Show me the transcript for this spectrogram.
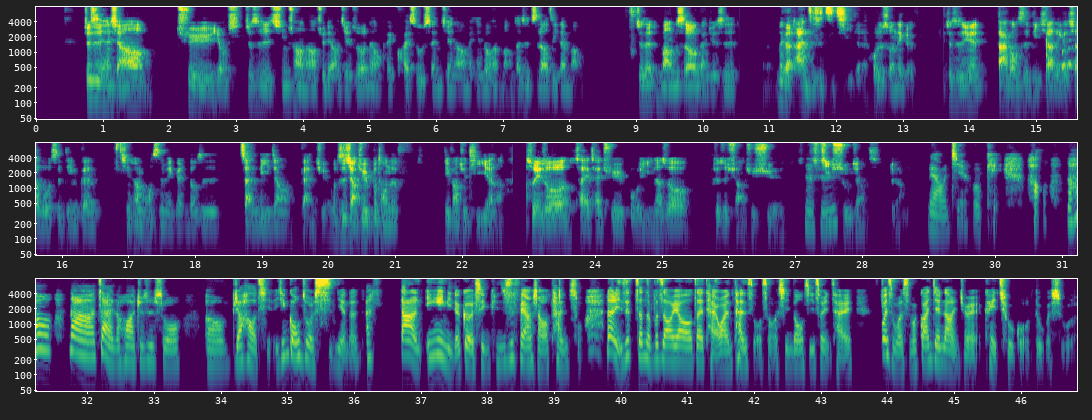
就是很想要去有就是新创，然后去了解说那种可以快速升迁，然后每天都很忙，但是知道自己在忙，就是忙的时候感觉是那个案子是自己的，或者说那个就是因为大公司底下的一个小螺丝钉，跟新创公司每个人都是站立这样感觉。我只是想去不同的。地方去体验了，所以说才才去博弈。那时候就是想要去学技术这样子，对啊。了解，OK，好。然后那再来的话，就是说，呃，比较好奇，已经工作了十年了，哎，当然，因应你的个性，肯定是非常想要探索。那你是真的不知道要在台湾探索什么新东西，所以你才为什么什么关键让你觉得可以出国读个书了？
